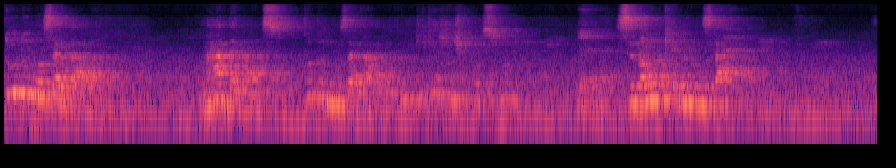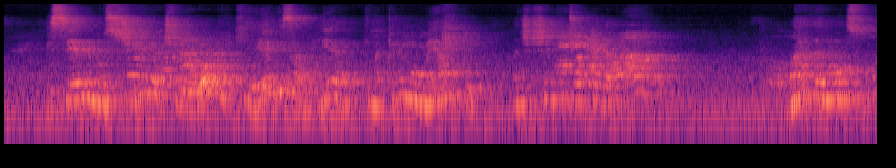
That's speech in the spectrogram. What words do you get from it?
Tudo nos é dado. Nada é nosso. Tudo nos é dado. Então o que, que a gente possui? Senão o que ele nos dá. E se ele nos tira, tirou porque ele sabia que naquele momento a gente tinha que desapegar. Nosso.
